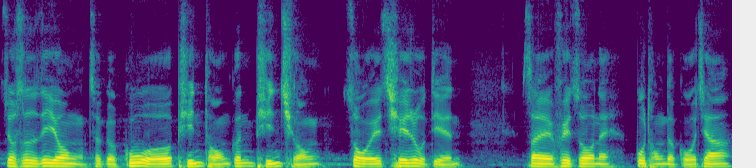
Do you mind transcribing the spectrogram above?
就是利用这个孤儿、贫童跟贫穷作为切入点，在非洲呢不同的国家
